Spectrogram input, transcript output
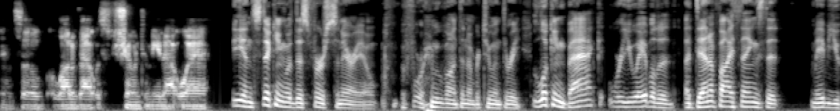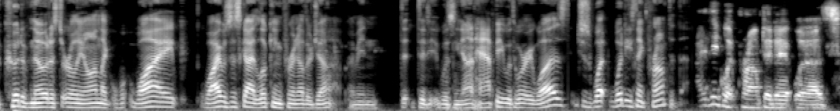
and so a lot of that was shown to me that way. Ian, sticking with this first scenario before we move on to number two and three, looking back, were you able to identify things that maybe you could have noticed early on? Like, why why was this guy looking for another job? I mean, did, did was he not happy with where he was? Just what what do you think prompted that? I think what prompted it was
